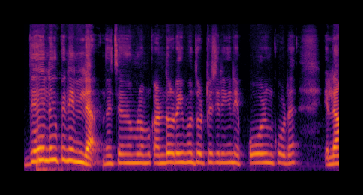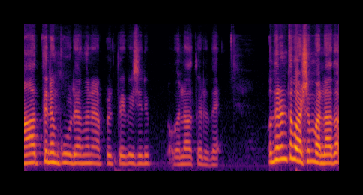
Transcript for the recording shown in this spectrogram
ഇതേല്ലെങ്കിൽ പിന്നെ ഇല്ല. എന്ന് വെച്ചാൽ നമ്മൾ നമ്മൾ കണ്ടു തുടങ്ങുമ്പോൾ തൊട്ട് ശരി ഇങ്ങനെ എപ്പോഴും കൂടെ എല്ലാത്തിനും കൂടെ അങ്ങനെ അപ്പോഴത്തേക്ക് ശരി വല്ലാത്തൊരിതേ. ഒന്ന് രണ്ട് വർഷം വല്ലാതെ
